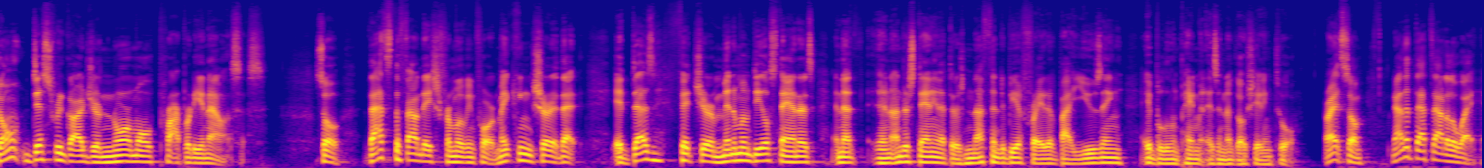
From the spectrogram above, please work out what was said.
Don't disregard your normal property analysis. So that's the foundation for moving forward, making sure that it does fit your minimum deal standards and that and understanding that there's nothing to be afraid of by using a balloon payment as a negotiating tool. All right. So now that that's out of the way,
